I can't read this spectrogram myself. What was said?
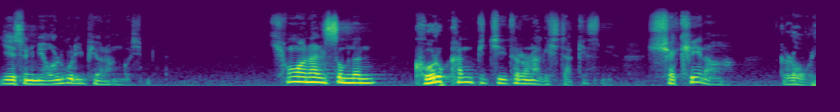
예수님의 얼굴이 변한 것입니다. 형언할 수 없는 거룩한 빛이 드러나기 시작했습니다. 쉐키나 글로리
